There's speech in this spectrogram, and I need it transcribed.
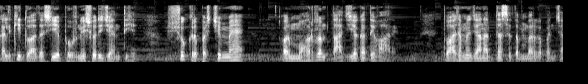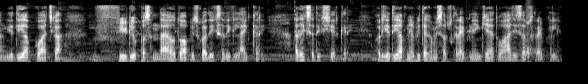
कल की द्वादशी है भुवनेश्वरी जयंती है। शुक्र पश्चिम में है और मुहर्रम ताजिया का त्यौहार है। तो आज हमने जाना 10 सितंबर का पंचांग। यदि आपको आज का वीडियो पसंद आया हो तो आप इसको अधिक से अधिक लाइक करें, अधिक से अधिक शेयर करें। और यदि आपने अभी तक हमें सब्सक्राइब नहीं किया है तो आज ही सब्सक्राइब कर लें,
